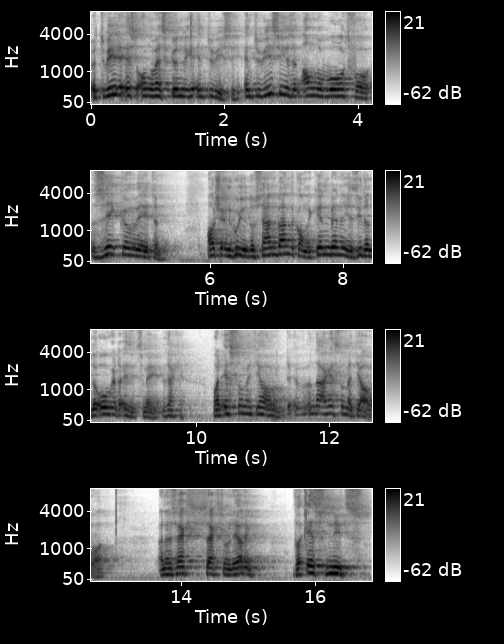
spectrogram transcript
Het tweede is de onderwijskundige intuïtie. Intuïtie is een ander woord voor zeker weten. Als je een goede docent bent, dan komt een kind binnen, je ziet in de ogen, er is iets mee. Dan zeg je, wat is er met jou? Vandaag is er met jou wat. En dan zegt, zegt zo'n leerling, er is niets.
